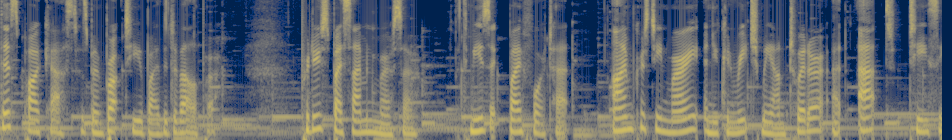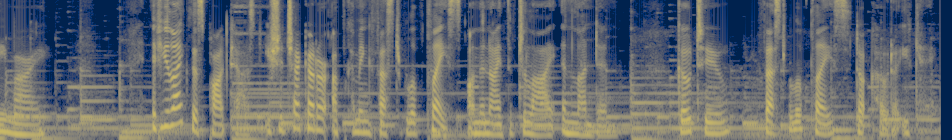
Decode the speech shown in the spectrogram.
This podcast has been brought to you by The Developer, produced by Simon Mercer, with music by Fortet. I'm Christine Murray, and you can reach me on Twitter at, at TCMurray. If you like this podcast, you should check out our upcoming Festival of Place on the 9th of July in London. Go to festivalofplace.co.uk.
